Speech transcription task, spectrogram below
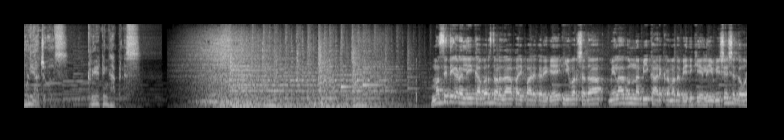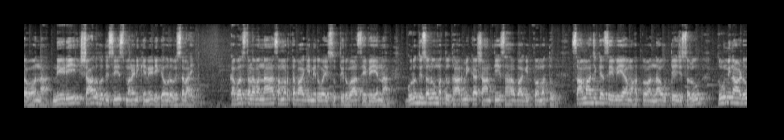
ಮುಳಿಯಾ ಜುವೆಲ್ಸ್ ಕ್ರಿಯೇಟಿಂಗ್ ಹ್ಯಾಪಿನೆಸ್ ಮಸೀದಿಗಳಲ್ಲಿ ಕಬರ್ ಸ್ಥಳದ ಪರಿಪಾಲಕರಿಗೆ ಈ ವರ್ಷದ ಮಿಲಾದುನ್ ನಬಿ ಕಾರ್ಯಕ್ರಮದ ವೇದಿಕೆಯಲ್ಲಿ ವಿಶೇಷ ಗೌರವವನ್ನು ನೀಡಿ ಶಾಲು ಹೊದಿಸಿ ಸ್ಮರಣಿಕೆ ನೀಡಿ ಗೌರವಿಸಲಾಯಿತು. ಕಬರ್ ಸ್ಥಳವನ್ನು ಸಮರ್ಥವಾಗಿ ನಿರ್ವಹಿಸುತ್ತಿರುವ ಸೇವೆಯನ್ನು ಗುರುತಿಸಲು ಮತ್ತು ಧಾರ್ಮಿಕ ಶಾಂತಿ, ಸಹಭಾಗಿತ್ವ ಮತ್ತು ಸಾಮಾಜಿಕ ಸೇವೆಯ ಮಹತ್ವವನ್ನು ಉತ್ತೇಜಿಸಲು ತೂಮಿನಾಡು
